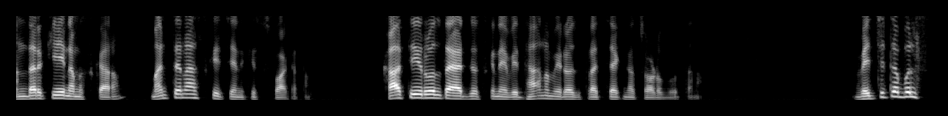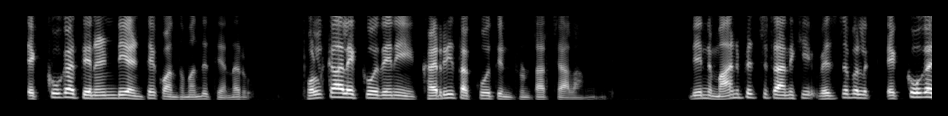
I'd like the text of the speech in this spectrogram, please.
అందరికీ నమస్కారం. మంతెనాస్ కిచెన్కి స్వాగతం. కాతీ రోల్ తయారు చేసుకునే విధానం ఈరోజు ప్రత్యేకంగా చూడబోతున్నాం. వెజిటబుల్స్ ఎక్కువగా తినండి అంటే కొంతమంది తినరు. పుల్కాలు ఎక్కువ తిని కర్రీ తక్కువ తింటుంటారు చాలామంది. దీన్ని మానిపించడానికి వెజిటబుల్ ఎక్కువగా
